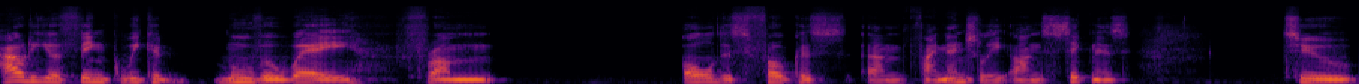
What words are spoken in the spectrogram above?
how do you think we could move away from all this focus um, financially on sickness to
